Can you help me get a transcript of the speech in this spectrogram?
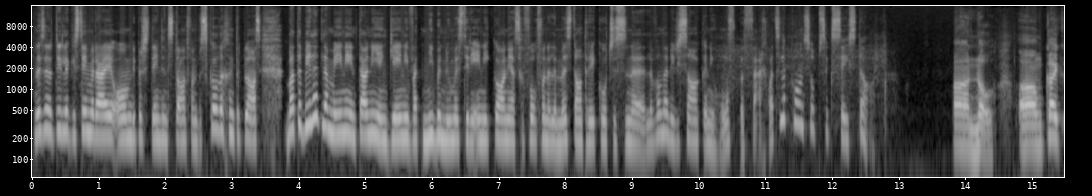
En dis natuurlik die stemmery om die president in staat van beskuldiging te plaas. Batabile Dlamini en Tony Ngeni wat nie benoem is deur die NK nie as gevolg van hulle misdaadrekords is in 'n hulle wil nou die saak in die hof beveg. Wat is hulle kans op sukses daar? Uh nul. Um kyk,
